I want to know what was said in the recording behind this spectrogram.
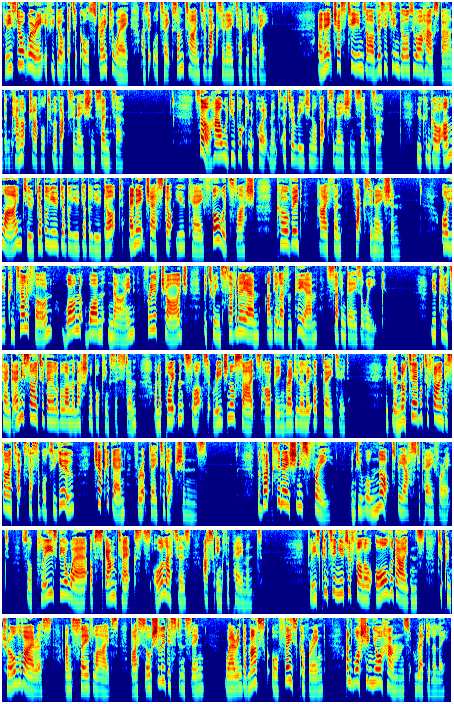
Please don't worry if you don't get a call straight away, as it will take some time to vaccinate everybody. NHS teams are visiting those who are housebound and cannot travel to a vaccination centre. So, how would you book an appointment at a regional vaccination centre? you can go online to www.nhs.uk forward slash COVID hyphen vaccination. Or you can telephone 119 free of charge between 7am and 11pm seven days a week. You can attend any site available on the national booking system, and appointment slots at regional sites are being regularly updated. If you're not able to find a site accessible to you, check again for updated options. The vaccination is free and you will not be asked to pay for it, so please be aware of scam texts or letters asking for payment. Please continue to follow all the guidance to control the virus and save lives by socially distancing, wearing a mask or face covering, and washing your hands regularly.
